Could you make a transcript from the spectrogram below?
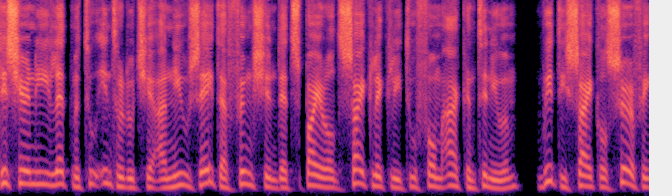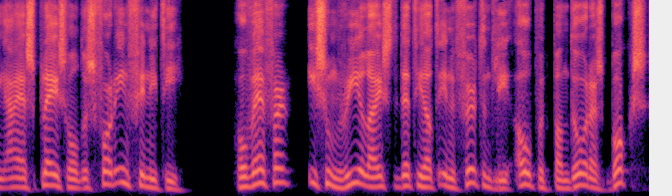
This journey led me to introduce a new zeta function that spiraled cyclically to form a continuum, with the cycle serving as placeholders for infinity. However, he soon realized that he had inadvertently opened Pandora's box,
